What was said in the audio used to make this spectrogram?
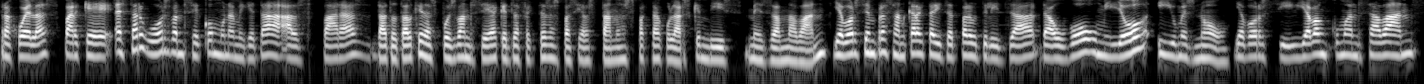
preqüeles perquè Star Wars van ser com una miqueta els pares de tot el que després van ser aquests efectes especials tan espectaculars que hem vist més endavant. Llavors sempre s'han caracteritzat per utilitzar d'ho bo, ho millor i ho més nou. Llavors, si ja van començar abans,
